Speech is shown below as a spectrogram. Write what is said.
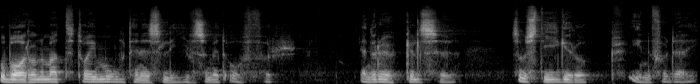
och bad honom att ta emot hennes liv som ett offer, en rökelse som stiger upp inför dig.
